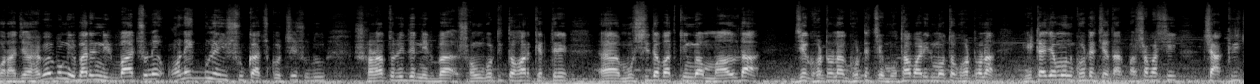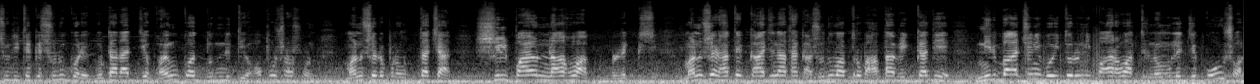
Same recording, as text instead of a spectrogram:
পরাজয় হবে এবং এবারে নির্বাচনে অনেকগুলো ইস্যু কাজ করছে। শুধু সনাতনীদের নির্বা, সংগঠিত হওয়ার ক্ষেত্রে মুর্শিদাবাদ কিংবা মালদা যে ঘটনা ঘটেছে, মোথাবাড়ির মতো ঘটনা, এটা যেমন ঘটেছে, তার পাশাপাশি চাকরি চুরি থেকে শুরু করে গোটা রাজ্যে ভয়ঙ্কর দুর্নীতি, অপশাসন, মানুষের উপর অত্যাচার, শিল্পায়ন না হওয়া, মানুষের হাতে কাজ না থাকা, শুধুমাত্র ভাতা ভিক্ষা দিয়ে নির্বাচনী বৈতরণী পার হওয়া তৃণমূলের যে কৌশল,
